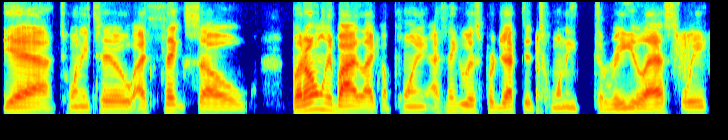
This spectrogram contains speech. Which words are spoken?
yeah, 22. I think so, but only by like a point. I think it was projected 23 last week.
